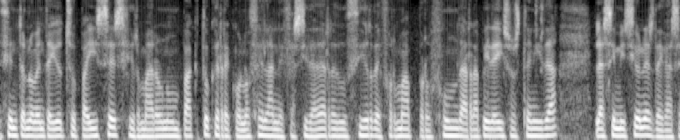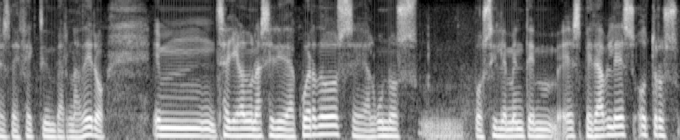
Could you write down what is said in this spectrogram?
198 eh, países firmaron un pacto que reconoce la necesidad de reducir de forma profunda, rápida y sostenida las emisiones de gases de efecto invernadero. Em, se ha llegado a una serie de acuerdos, eh, algunos mm, posiblemente esperables, otros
